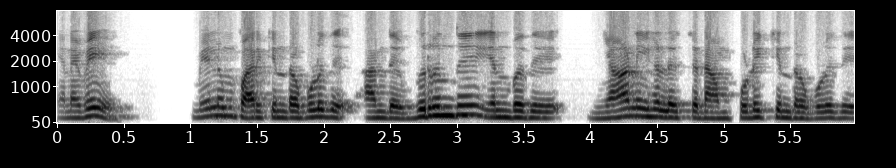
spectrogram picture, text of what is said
எனவே மேலும் பார்க்கின்ற பொழுது அந்த விருந்து என்பது ஞானிகளுக்கு நாம் கொடுக்கின்ற பொழுது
